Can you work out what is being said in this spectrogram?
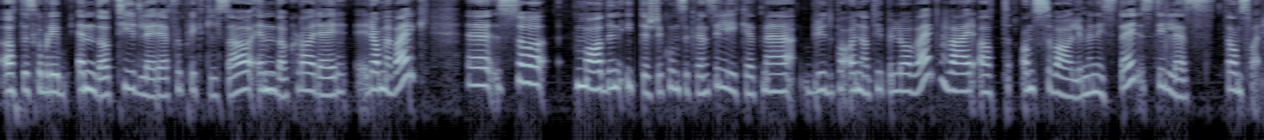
at det skal bli enda tydeligere forpliktelser og enda klarere rammeverk. Så må den ytterste konsekvens, i likhet med brudd på annen type lovverk, være at ansvarlig minister stilles til ansvar.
